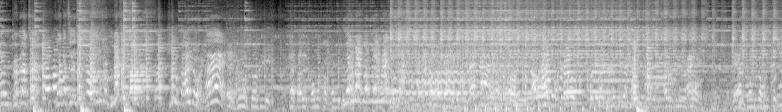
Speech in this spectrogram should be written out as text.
এই আছে। খেয়ে গেছিস। শুধু তাই নয় হ্যাঁ। হ্যাঁ তাদের ক্ষমতা ক্ষমতা গ্রহণ করছে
